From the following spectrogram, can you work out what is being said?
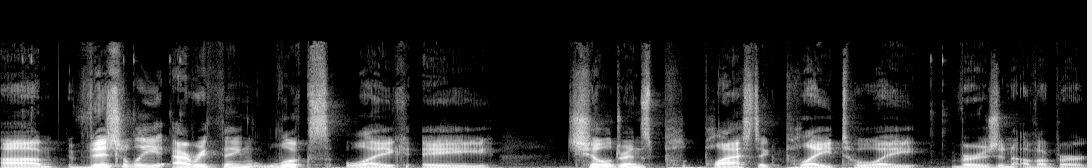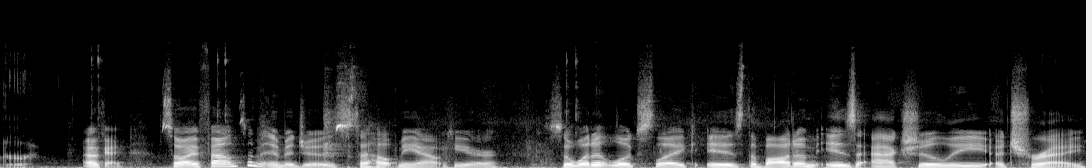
Um, visually, everything looks like a children's pl- plastic play toy version of a burger. Okay, so I found some images to help me out here. So what it looks like is the bottom is actually a tray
